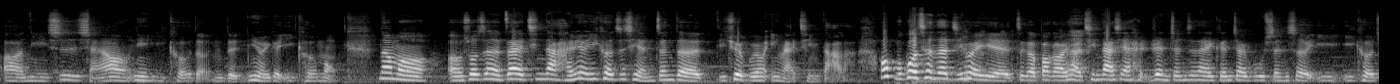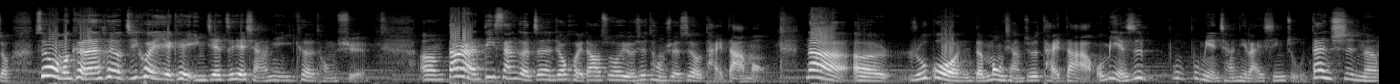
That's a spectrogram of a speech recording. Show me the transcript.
呃，你是想要念医科的，你的你有一个医科梦。那么，呃，说真的，在清大还没有医科之前，真的的确不用硬来清大啦。哦，不过趁这机会也这个报告一下，清大现在很认真，正在跟教育部深设医医科中，所以我们可能很有机会，也可以迎接这些想要念医科的同学。嗯，当然，第三个真的就回到说，有些同学是有台大梦。那呃，如果你的梦想就是台大，我们也是。不不勉强你来新竹，但是呢，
